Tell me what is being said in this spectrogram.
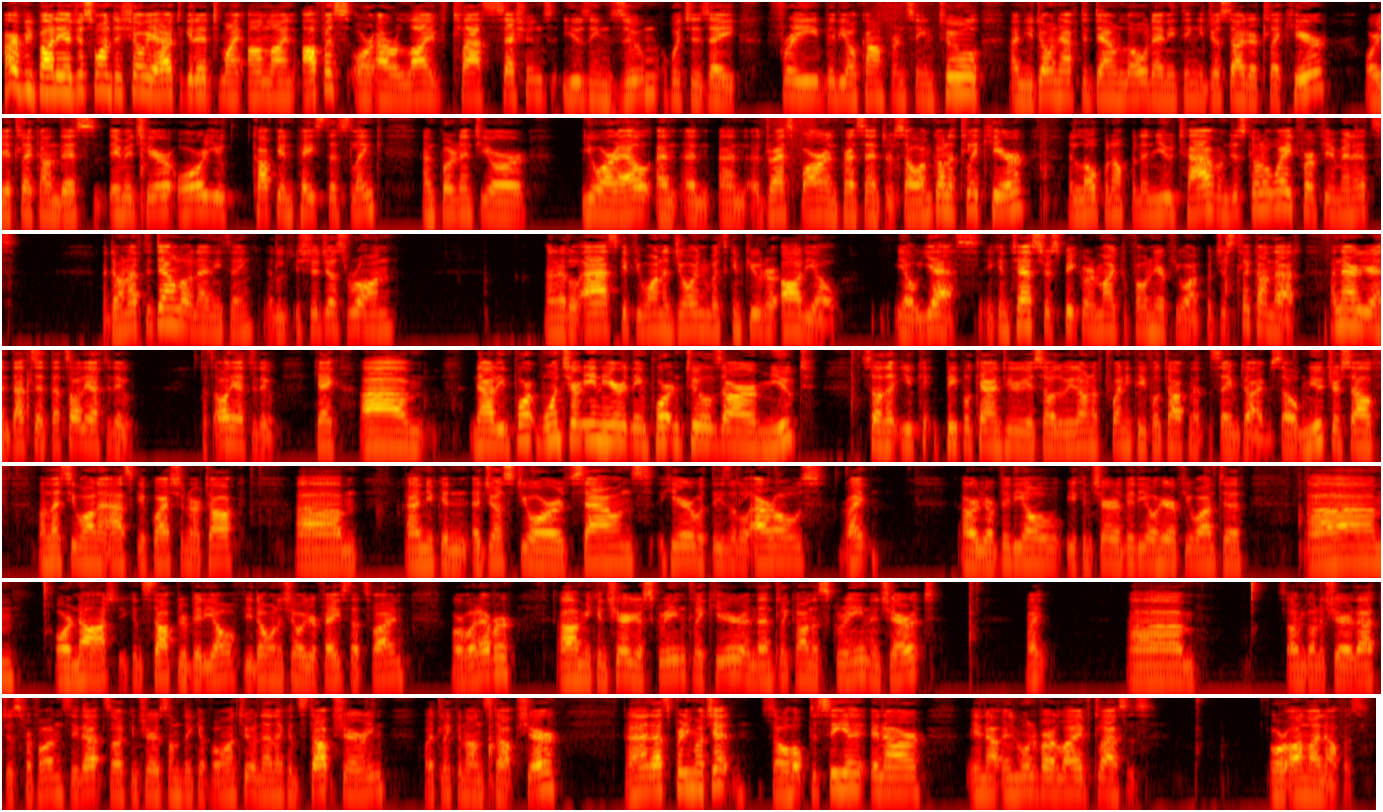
Hi everybody, I just want to show you how to get into my online office or our live class sessions using Zoom, which is a free video conferencing tool and you don't have to download anything. You just either click here or you click on this image here or you copy and paste this link and put it into your URL and, and, and address bar and press enter. So I'm going to click here. It'll open up in a new tab. I'm just going to wait for a few minutes. I don't have to download anything. It'll, it should just run. And it'll ask if you want to join with computer audio. You know, yes. You can test your speaker and microphone here if you want. But just click on that. And there you're in. That's it. That's all you have to do. That's all you have to do. Okay. Um, now the important once you're in here, the important tools are mute, so that you can, people can't hear you, so that we don't have 20 people talking at the same time. So mute yourself unless you want to ask a question or talk. Um, and you can adjust your sounds here with these little arrows, right? Or your video, you can share a video here if you want to, um, or not. You can stop your video if you don't want to show your face, that's fine, or whatever. Um, you can share your screen, click here, and then click on a screen and share it, right? Um, so I'm going to share that just for fun. See that? So I can share something if I want to, and then I can stop sharing by clicking on stop share. And that's pretty much it. So hope to see you in our in our, in one of our live classes or online office.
